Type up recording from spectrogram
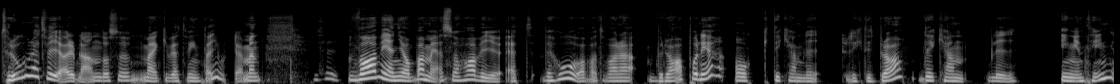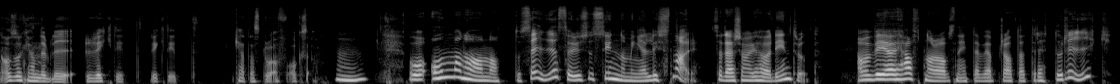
tror att vi gör ibland och så märker vi att vi inte har gjort det. Men Precis. vad vi än jobbar med så har vi ju ett behov av att vara bra på det och det kan bli riktigt bra. Det kan bli ingenting och så kan det bli riktigt, riktigt katastrof också. Mm. Och om man har något att säga så är det så synd om ingen lyssnar, så där som vi hörde i introt. Ja, men vi har ju haft några avsnitt där vi har pratat retorik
